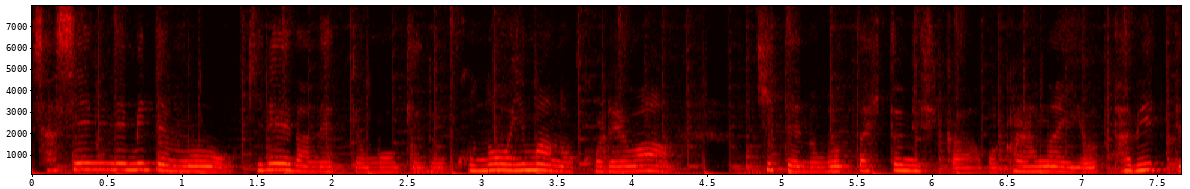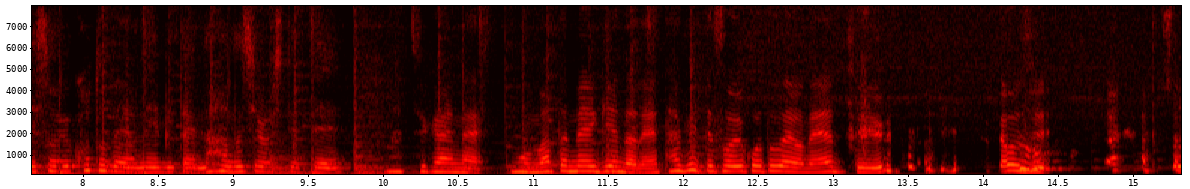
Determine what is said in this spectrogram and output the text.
写真で見ても綺麗だねって思うけどこの今のこれは来て登った人にしかわからないよ旅ってそういうことだよねみたいな話をしてて間違いない。もうまた名言だね。旅ってそういうことだよねっていう。言ってほしい。そ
